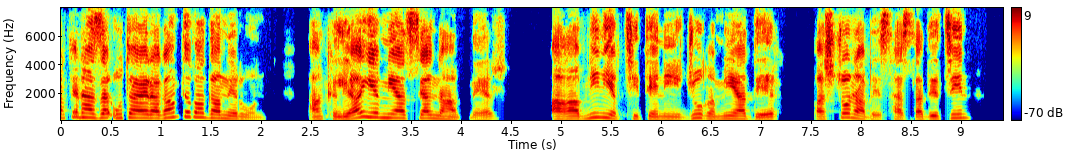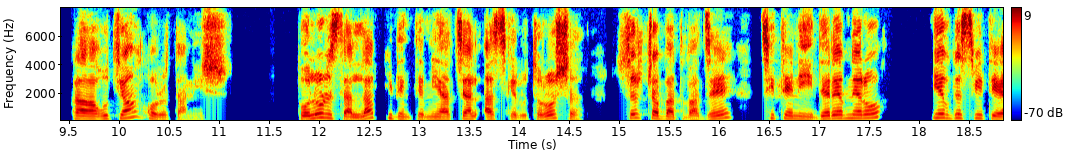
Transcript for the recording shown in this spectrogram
Արդեն 1800-ական թվականներուն Անգլիա եւ Միացյալ Նահանգներ աղավնին եւ ցիտենի ջուղը միադեղ պաշտոնապես հաստատեցին խաղաղության խորհրդանիշ։ Բոլորս լավ գիտենք, թե Միացյալ Աշխարհի դրոշը սրճաբատված է ցիտենի դերևներով եւ գսվի թե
